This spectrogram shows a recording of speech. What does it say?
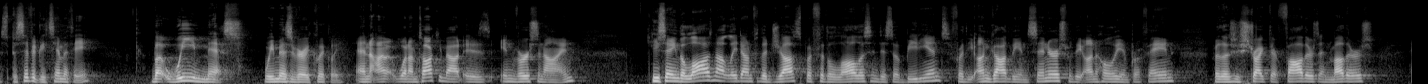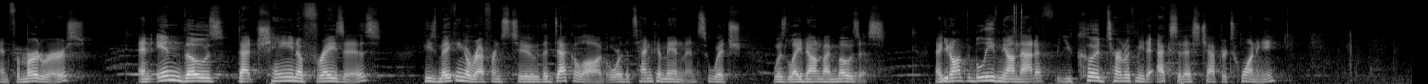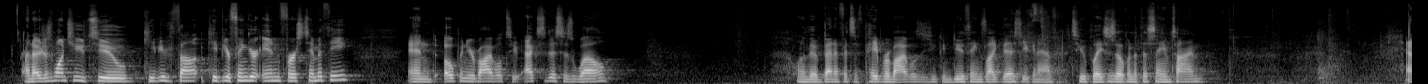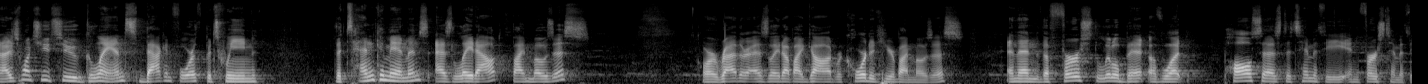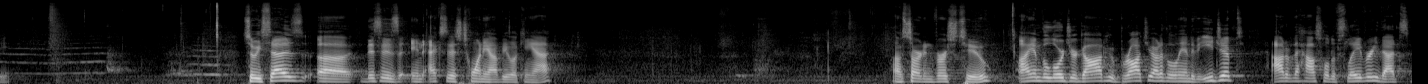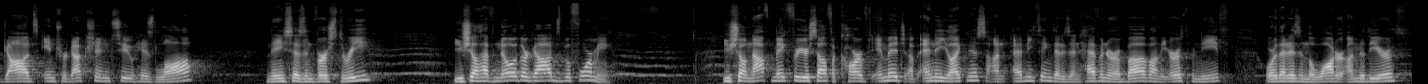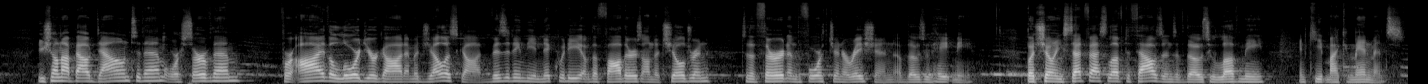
specifically Timothy, but we miss. We miss very quickly. And I, what I'm talking about is in verse 9. He's saying the law is not laid down for the just, but for the lawless and disobedient, for the ungodly and sinners, for the unholy and profane, for those who strike their fathers and mothers, and for murderers. And in those that chain of phrases, he's making a reference to the Decalogue or the Ten Commandments, which was laid down by Moses. Now, you don't have to believe me on that. If you could turn with me to Exodus chapter 20. And I just want you to keep your, th- keep your finger in 1 Timothy and open your Bible to Exodus as well. One of the benefits of paper Bibles is you can do things like this. You can have two places open at the same time. And I just want you to glance back and forth between the Ten Commandments as laid out by Moses, or rather as laid out by God, recorded here by Moses, and then the first little bit of what Paul says to Timothy in 1 Timothy. So he says, uh, this is in Exodus 20, I'll be looking at. I'll start in verse 2. I am the Lord your God who brought you out of the land of Egypt, out of the household of slavery. That's God's introduction to his law. And then he says in verse 3 You shall have no other gods before me. You shall not make for yourself a carved image of any likeness on anything that is in heaven or above, on the earth beneath, or that is in the water under the earth. You shall not bow down to them or serve them. For I, the Lord your God, am a jealous God, visiting the iniquity of the fathers on the children to the third and the fourth generation of those who hate me but showing steadfast love to thousands of those who love me and keep my commandments.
